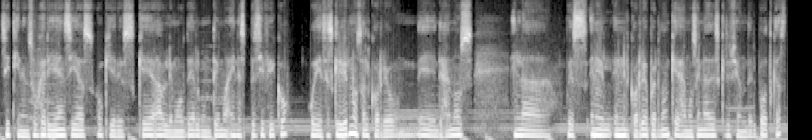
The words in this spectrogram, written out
si tienen sugerencias o quieres que hablemos de algún tema en específico, puedes escribirnos al correo, eh, déjanos en la pues en el, en el correo perdón que dejamos en la descripción del podcast.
